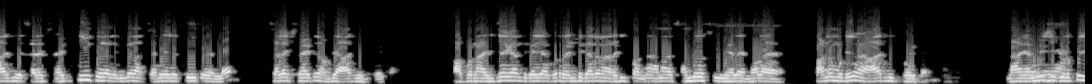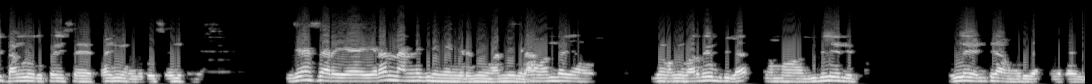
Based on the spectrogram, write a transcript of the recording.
ஆர்மி செலக்ஷன் ஆகிட்டு டிவி கடையில் இங்கே நான் சென்னையில டிவி கடையில் செலக்ஷன் ஆகிட்டு அப்படியே ஆர்மி போயிட்டேன். அப்போ நான் விஜயகாந்த் கையா கூட ரெண்டு கதை நான் ரெடி பண்ணேன். ஆனால் சந்தோஷ் சூழ்நிலை என்னால் பண்ண முடியும் நான் ஆர்மிக்கு போயிட்டேன். நான் எம்இசி குரூப் பெங்களூர் போய் ட்ரைனிங் அங்கே போய் சேர்ந்துட்டேன். விஜய் சார் இறந்த அன்னைக்கு நீங்க இங்க இருந்து வந்தீங்களா வந்தேன் அவங்க வரவே முடியல. நம்ம இதுலயே நிற்போம். உள்ள என்ட்ரி ஆக முடியல அந்த டைம்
